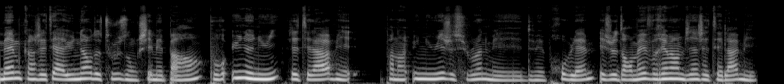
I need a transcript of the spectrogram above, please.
même quand j'étais à une heure de Toulouse, donc chez mes parents, pour une nuit, j'étais là, mais pendant une nuit, je suis loin de mes, problèmes et je dormais vraiment bien. J'étais là, mais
